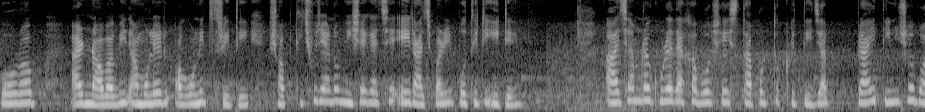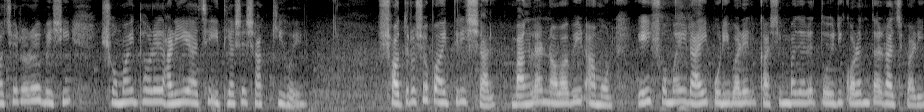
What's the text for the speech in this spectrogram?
গৌরব আর নবাবী আমলের অগণিত স্মৃতি। সব কিছু যেন মিশে গেছে এই রাজবাড়ির প্রতিটি ইটে। আজ আমরা ঘুরে দেখাবো সেই স্থাপত্যকৃতি যা প্রায় তিনশো বছরেরও বেশি সময় ধরে দাঁড়িয়ে আছে ইতিহাসের সাক্ষী হয়ে। সতেরোশো পঁয়ত্রিশ সাল বাংলার নবাবীর আমল। এই সময় রায় পরিবারের কাশিমবাজারে তৈরি করেন তার রাজবাড়ি।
